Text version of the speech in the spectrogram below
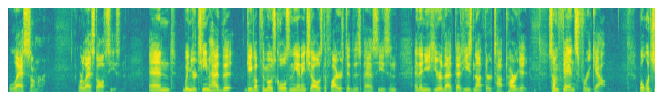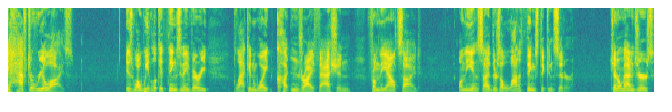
last summer or last offseason. And when your team had the gave up the most goals in the NHL as the Flyers did this past season, and then you hear that that he's not their top target, some fans freak out. But what you have to realize is while we look at things in a very black and white, cut and dry fashion from the outside, on the inside, there's a lot of things to consider. General managers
